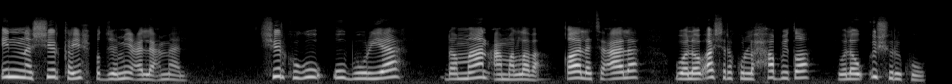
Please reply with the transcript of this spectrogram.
Ina ashirka yuxbit jamiica alacmaal. Shirkigu uu buriyaa dhammaan camalada qaala tacaala walow ashrakuu laxabita walow ushrikuu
